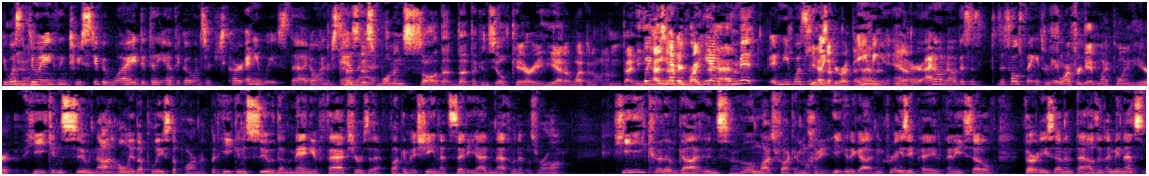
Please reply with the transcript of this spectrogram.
He wasn't Yeah. doing anything too stupid. Why did they have to go and search his car anyways? That I don't understand Because that. this woman saw the, the, the concealed carry, he had a weapon on him that he but has he every a, right he to had have. a permit, and he wasn't He has like every right to aiming it, it, at her. I don't know. This is this whole thing is weird. Before I forget my point here, he can sue not only the police department, but he can sue the manufacturers of that fucking machine that said he had meth when it was wrong. He could have gotten so much fucking money. He could have gotten crazy paid, and he settled thirty-seven thousand. I mean, that's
